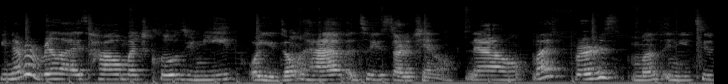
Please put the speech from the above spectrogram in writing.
you never realize how much clothes you need or you don't have until you start a channel. Now, my first month in YouTube,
